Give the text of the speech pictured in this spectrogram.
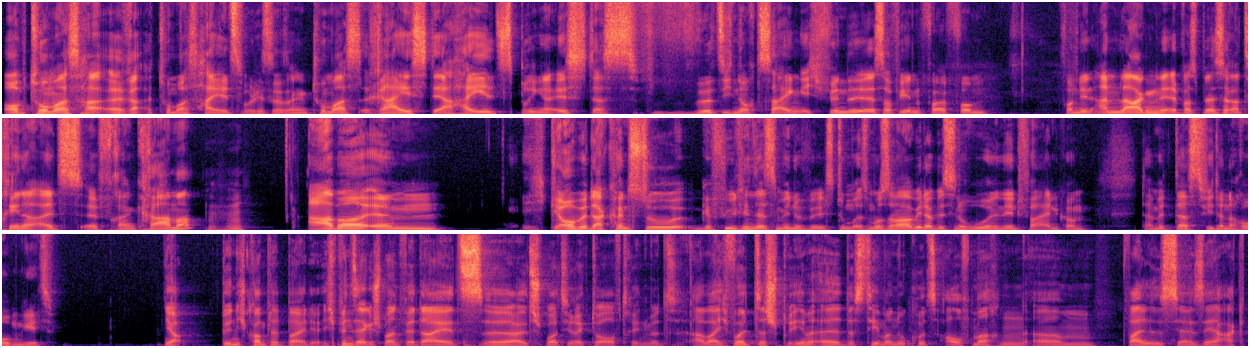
ob Thomas, ha äh, Thomas Heils, wollte ich jetzt sagen, Thomas Reis der Heilsbringer ist, das wird sich noch zeigen. Ich finde, er ist auf jeden Fall vom von den Anlagen ein etwas besserer Trainer als äh, Frank Kramer. Mhm. Aber ähm, ich glaube, da könntest du gefühlt hinsetzen, wenn du willst. Du, es muss aber wieder ein bisschen Ruhe in den Verein kommen, damit das wieder nach oben geht. Ja, bin ich komplett bei dir. Ich bin sehr gespannt, wer da jetzt äh, als Sportdirektor auftreten wird. Aber ich wollte das, äh, das Thema nur kurz aufmachen, ähm, weil es ja sehr ak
